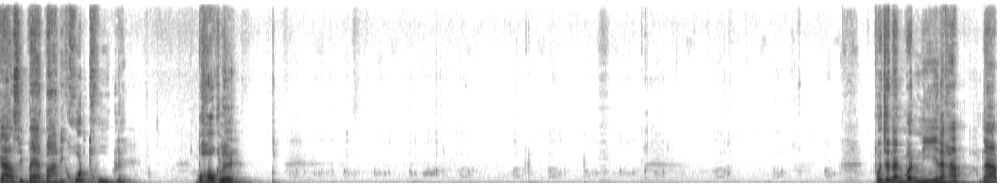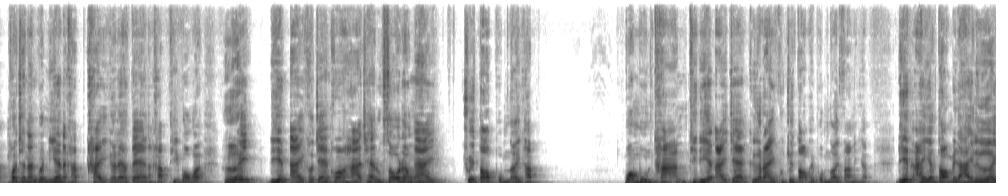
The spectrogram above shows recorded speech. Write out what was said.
เก้าสิบแปดบาทนี่โคตรถูกเลย บอกเลย เพราะฉะนั้นวันนี้นะครับนะบเพราะฉะนั้นวันนี้นะครับใครก็แล้วแต่นะครับที่บอกว่าเฮ้ย DSI เขาแจ้งข้อหาแชร์ลูกโซ่แล้วไง ช่วยตอบผมหน่อยครับ ว่ามูลฐานที่ DSI แจ้งคืออะไร คุณช่วยตอบให้ผมหน่อยฟังครับ DSI ยังตอบไม่ได้เลย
